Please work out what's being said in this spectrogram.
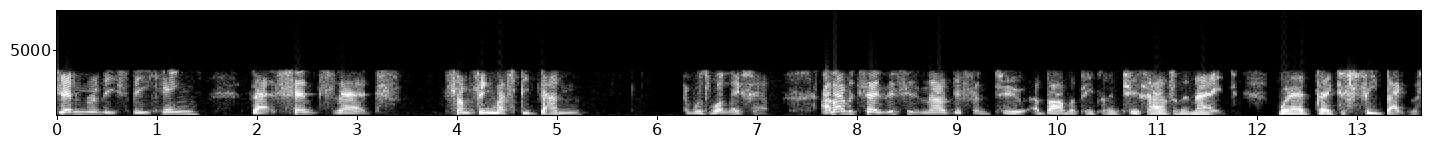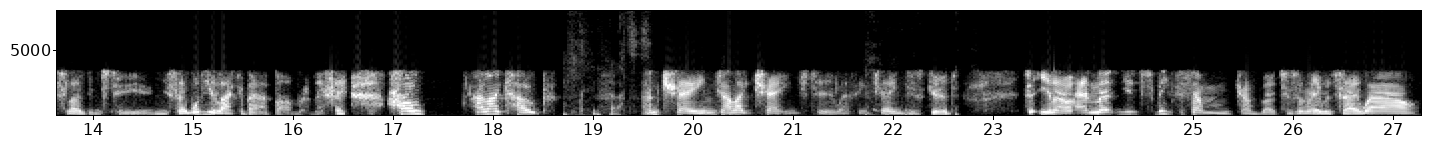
generally speaking, that sense that something must be done was what they felt. And I would say this is no different to Obama people in 2008, where they just feed back the slogans to you. And you say, What do you like about Obama? And they say, Hope. I like hope yes. and change. I like change too. I think change is good you know, and that you'd speak to some Trump voters and they would say, well,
